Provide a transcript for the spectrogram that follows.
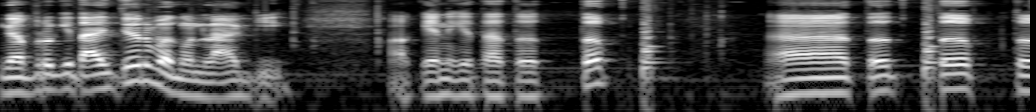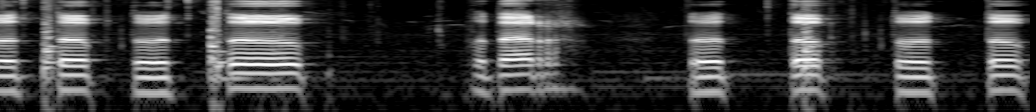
Nggak perlu kita hancur bangun lagi. Oke ini kita tutup. Uh, tutup tutup tutup. Putar tutup tutup.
